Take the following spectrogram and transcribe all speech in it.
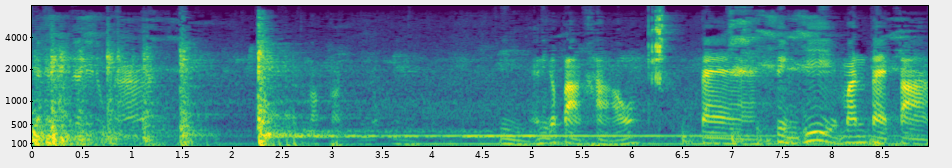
อยากให้เพื่อนได้ดูนะล็อกก่อนนี่อันนี้ก็ปากขาว แต่สิ่งที่มันแตกต่าง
